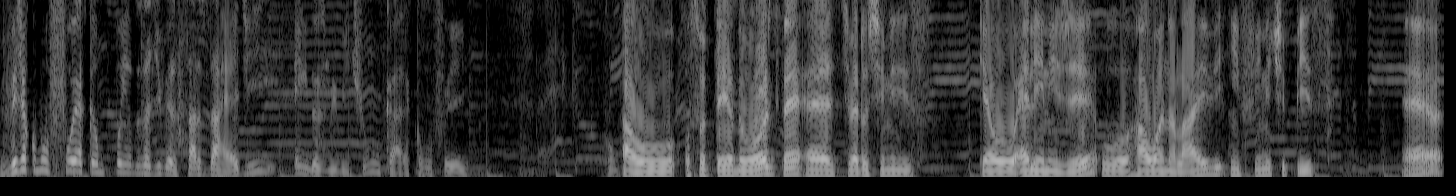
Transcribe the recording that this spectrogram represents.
Veja como foi a campanha dos adversários da Red em 2021, cara. Como foi aí? Ah, o, o sorteio do Worlds, né? é, tiveram os times que é o LNG, o How One Alive e Infinity Peace. É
